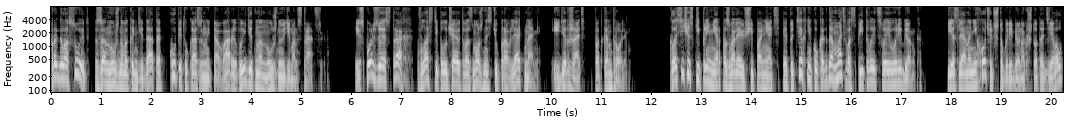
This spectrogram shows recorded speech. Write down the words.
проголосует за нужного кандидата, купит указанный товар и выйдет на нужную демонстрацию. Используя страх, власти получают возможность управлять нами и держать под контролем. Классический пример, позволяющий понять эту технику, когда мать воспитывает своего ребенка. Если она не хочет, чтобы ребенок что-то делал,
